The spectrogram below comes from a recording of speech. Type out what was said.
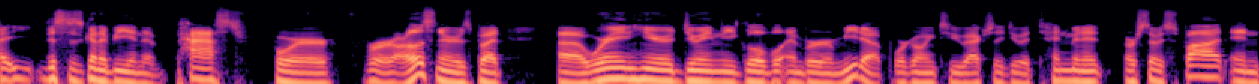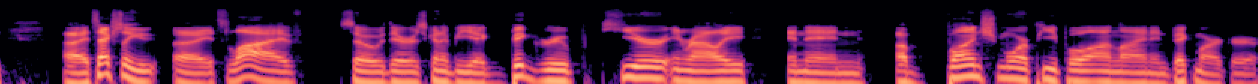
I, this is going to be in the past for for our listeners, but uh, we're in here doing the Global Ember meetup. We're going to actually do a ten minute or so spot, and uh, it's actually uh, it's live. So there's going to be a big group here in Raleigh, and then a bunch more people online in BigMarker.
